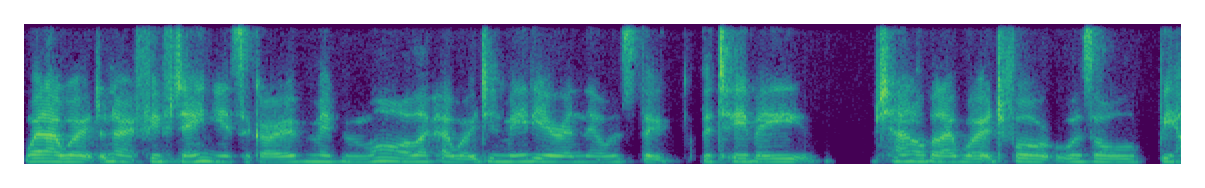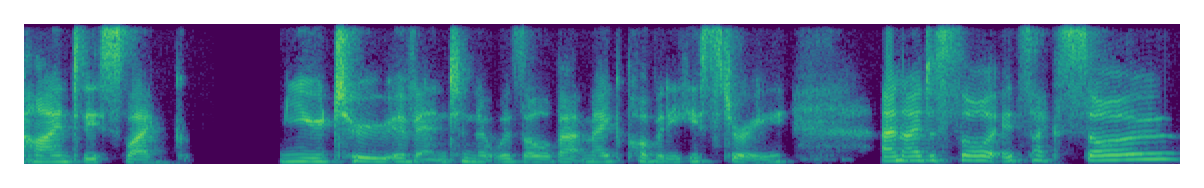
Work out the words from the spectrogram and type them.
when I worked, no, 15 years ago, maybe more, like I worked in media and there was the the TV channel that I worked for was all behind this like U2 event and it was all about make poverty history. And I just thought it's like so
